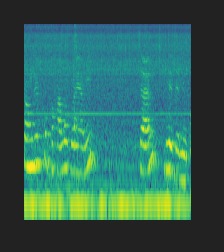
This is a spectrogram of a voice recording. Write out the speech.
সঙ্গে খুব ভালো করে আমি চাল ভেজে নেব।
